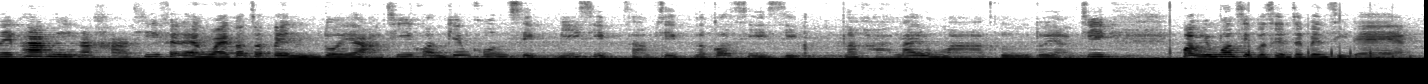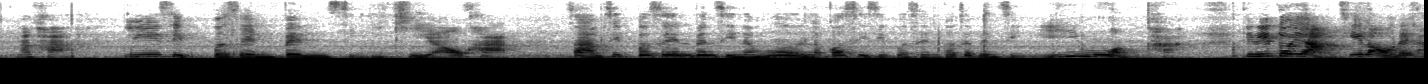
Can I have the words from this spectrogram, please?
ในภาพนี้นะคะที่แสดงไว้ก็จะเป็นตัวอย่างที่ความเข้มข้น 10 20 30 แล้วก็ 40 นะคะ ไล่ลงมาคือตัวอย่างที่ความเข้มข้น 10%จะเป็นสีแดงนะคะ 20%เป็นสีเขียวค่ะ 30%เป็นสีน้ำเงิน แล้วก็ 40%ก็จะเป็นสีม่วงค่ะ ทีนี้ตัวอย่างที่เราได้ท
